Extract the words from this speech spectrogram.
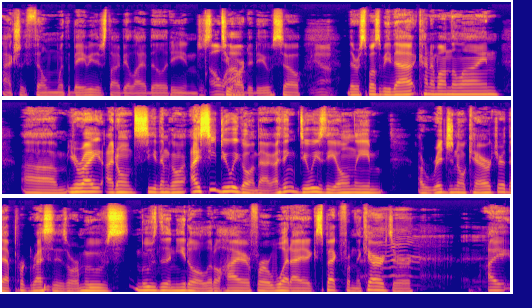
actually film with a baby. They just thought it'd be a liability and just Oh, too wow. hard to do. So yeah there was supposed to be that kind of on the line. Um, you're right. I don't see them going. I see Dewey going back. I think Dewey's the only original character that progresses or moves moves the needle a little higher for what I expect from the character. I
